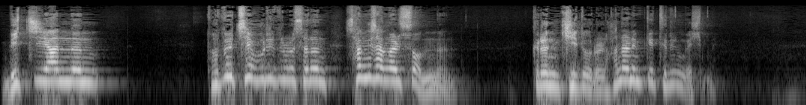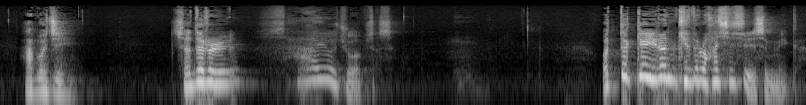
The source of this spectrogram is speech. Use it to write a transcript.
믿지 않는 도대체 우리들로서는 상상할 수 없는 그런 기도를 하나님께 드리는 것입니다. 아버지, 저들을 사여 주옵소서. 어떻게 이런 기도를 하실 수 있습니까?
